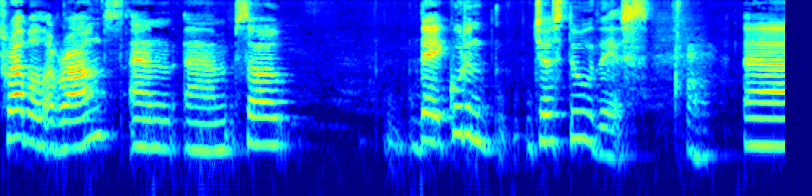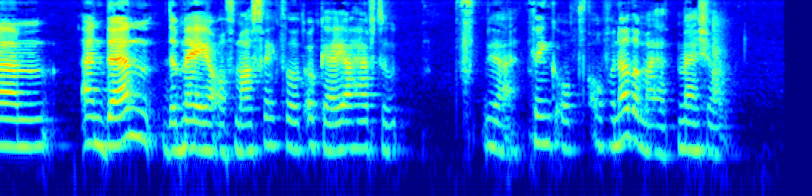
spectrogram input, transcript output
trouble around, and um, so they couldn't just do this. Um, and then the mayor of Maastricht thought, okay, I have to yeah, think of, of another me- measure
